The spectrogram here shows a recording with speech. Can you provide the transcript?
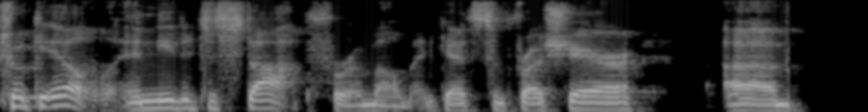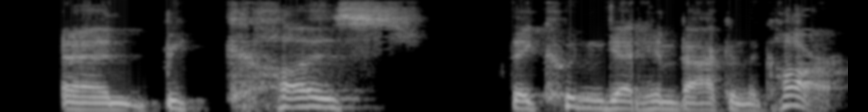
took ill and needed to stop for a moment, get some fresh air. Um, and because they couldn't get him back in the car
